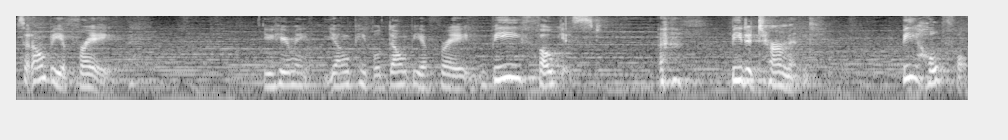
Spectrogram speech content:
So don't be afraid. You hear me? Young people, don't be afraid. Be focused. be determined. Be hopeful.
